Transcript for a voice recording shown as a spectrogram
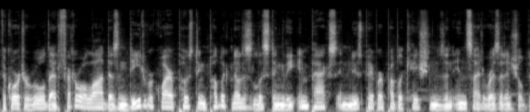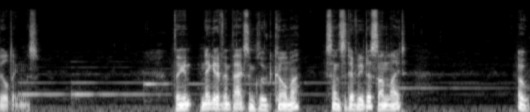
the court ruled that federal law does indeed require posting public notice listing the impacts in newspaper publications and inside residential buildings. The negative impacts include coma, sensitivity to sunlight, oh,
